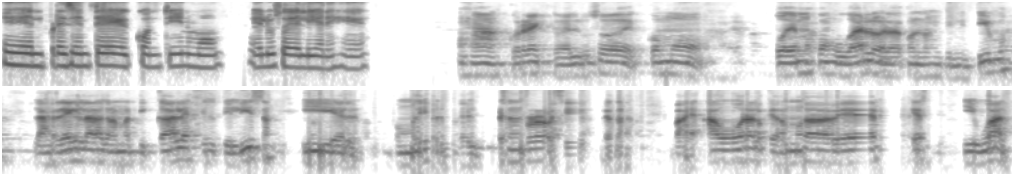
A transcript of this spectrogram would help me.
El presente continuo, el uso del ING. Ajá, correcto. El uso de cómo podemos conjugarlo, ¿verdad? Con los infinitivos, las reglas gramaticales que se utilizan y el, como dije, el, present progressive, ¿verdad? Vaya, ahora lo que vamos a ver es igual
